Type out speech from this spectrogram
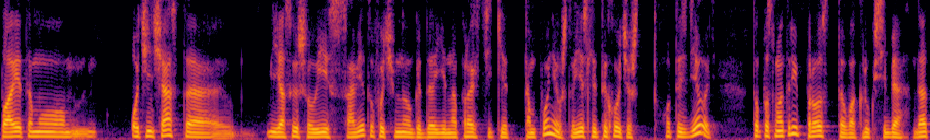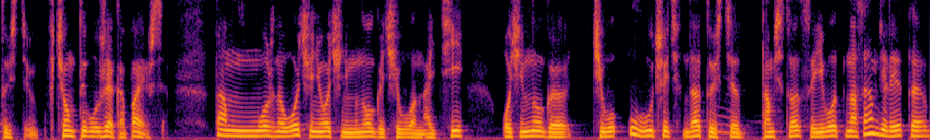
Поэтому очень часто я слышал из советов очень много, да и на практике там понял, что если ты хочешь что-то сделать, то посмотри просто вокруг себя, да, то есть в чем ты уже копаешься. Там можно очень-очень много чего найти, очень много чего улучшить, да, то есть э, там ситуация. И вот на самом деле это,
